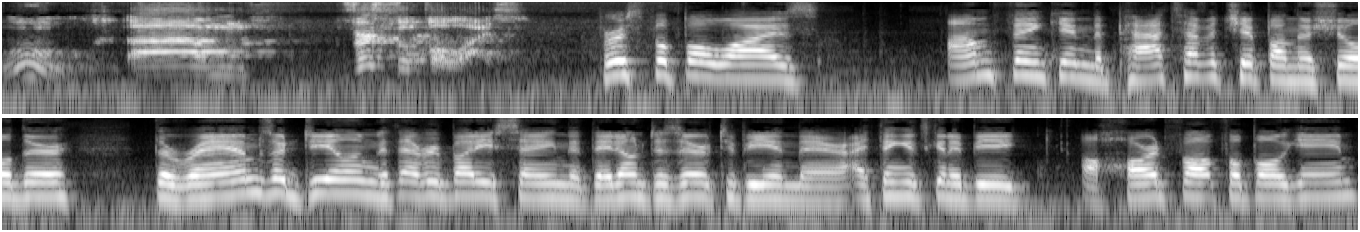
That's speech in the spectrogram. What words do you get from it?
Ooh, um, first football wise. First, football wise, I'm thinking the Pats have a chip on their shoulder. The Rams are dealing with everybody saying that they don't deserve to be in there. I think it's going to be a hard fought football game.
